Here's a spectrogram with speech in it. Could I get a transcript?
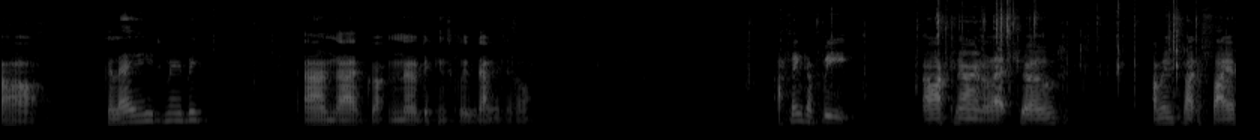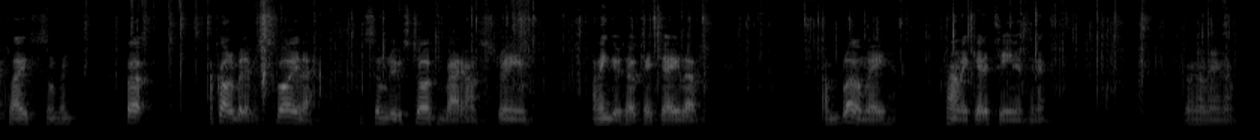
Oh, Gallade maybe? And I've got no Dickens clue what that is at all. I think I've beat Arcanine Electrode. I'm into like the fireplace or something. But I got a bit of a spoiler. Because somebody was talking about it on stream. I think it was OK J Love. And blow me, apparently Giratina's in it. What's going on here now?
